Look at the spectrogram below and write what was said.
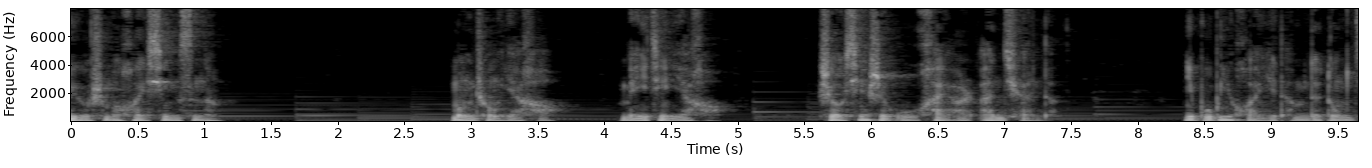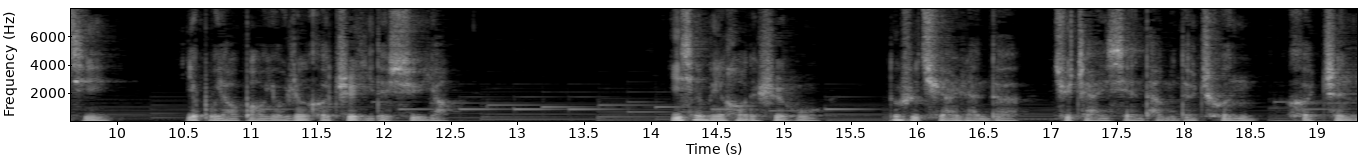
又有什么坏心思呢？”萌宠也好，美景也好，首先是无害而安全的，你不必怀疑他们的动机，也不要抱有任何质疑的需要。一切美好的事物，都是全然的去展现他们的纯和真。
